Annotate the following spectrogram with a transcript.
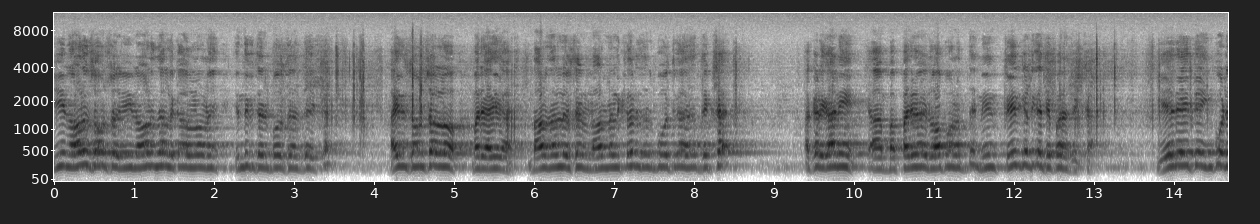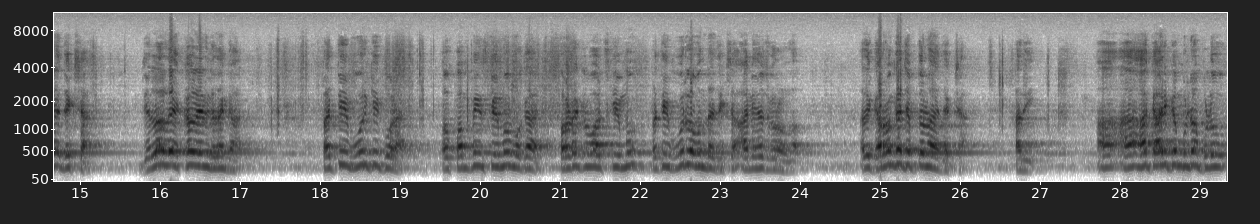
ఈ నాలుగు సంవత్సరాలు ఈ నాలుగు నెలల కాలంలోనే ఎందుకు చనిపోవచ్చు అధ్యక్ష? ఐదు సంవత్సరాల్లో మరి ఐదు నాలుగు నెలలు నాలుగు నెలల కింద చనిపోవచ్చు కదా అధ్యక్ష? అక్కడ కానీ పరి లోపం వస్తే నేను క్లియర్ కట్గా చెప్పాను అధ్యక్ష. ఏదైతే ఇంకోటి అధ్యక్ష జిల్లాలో ఎక్కడ లేని విధంగా ప్రతి ఊరికి కూడా ఒక పంపింగ్ స్కీము ఒక ప్రొడక్ట్ వాట్ స్కీము ప్రతి ఊర్లో ఉంది అధ్యక్ష ఆ నియోజకవర్గంలో. అది గర్వంగా చెప్తున్నా అధ్యక్ష అది. ఆ- కార్యక్రమం ఉన్నప్పుడు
